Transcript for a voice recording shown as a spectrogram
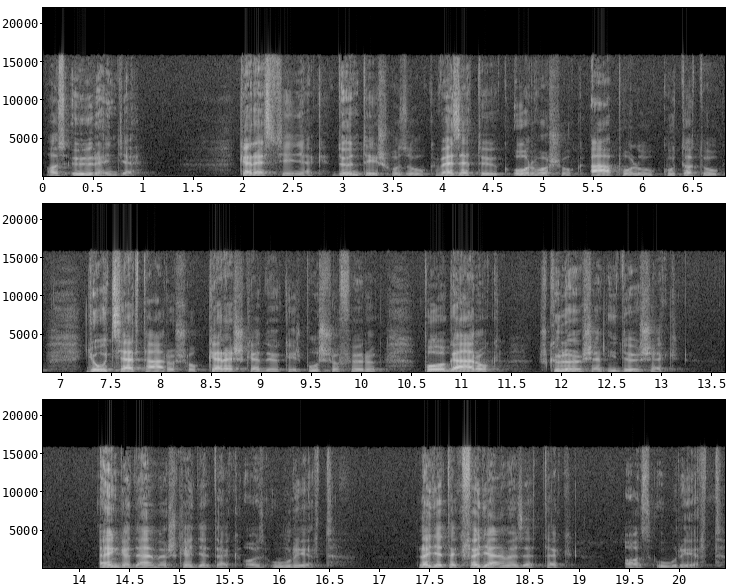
az ő rendje. Keresztények, döntéshozók, vezetők, orvosok, ápolók, kutatók, gyógyszertárosok, kereskedők és buszsofőrök, polgárok, és különösen idősek, engedelmeskedjetek az Úrért. Legyetek fegyelmezettek az Úrért.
